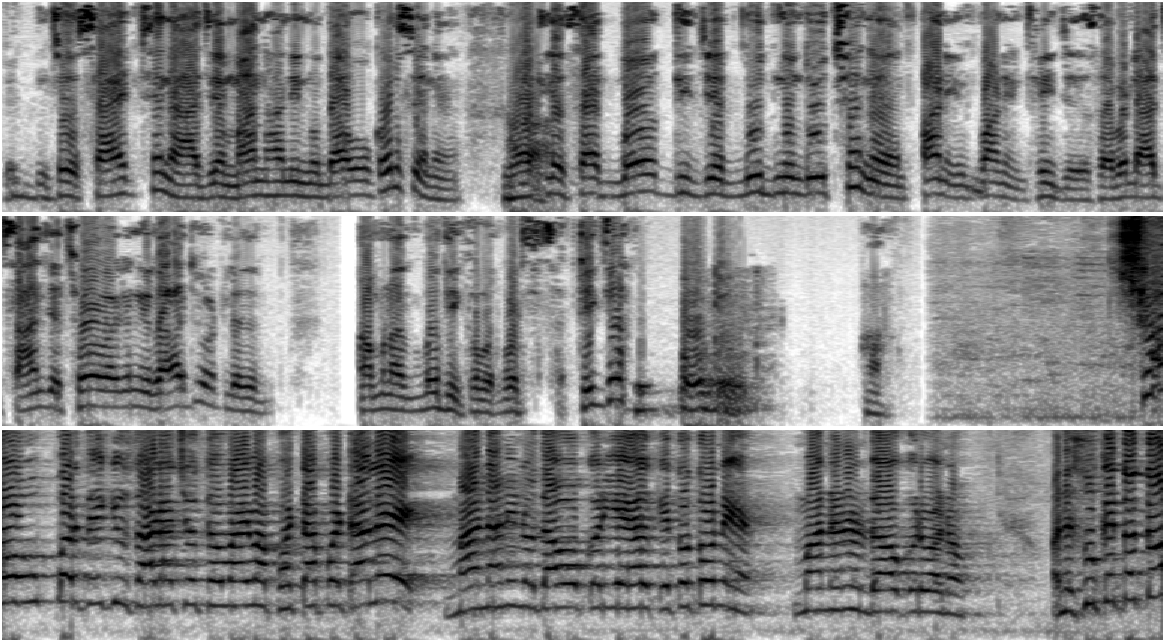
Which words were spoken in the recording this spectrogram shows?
છે. જો સાહેબ છે ને આ જે માનહાનિ નો દાવો કરશે ને એટલે સાહેબ બધી જે દૂધનું દૂધ છે ને પાણી પાણી થઈ જશે સાહેબ. એટલે આજ સાંજે છ વાગ્યાની રાહ જો એટલે હમણાં બધી ખબર પડશે ઠીક છે? Okay okay. હા. છ ઉપર થઈ ગયું સાડા છ થવા એવા ફટાફટ આલે. માં નાની નો દાવો કરીએ હાલ કેતો તો ને માં નાની નો દાવો કરવાનો. અને શું કેતો તો?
